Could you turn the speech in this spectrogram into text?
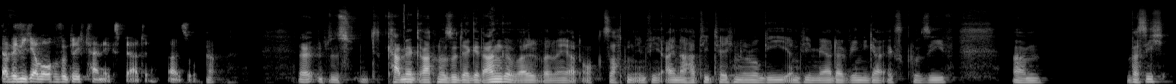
Da bin ich aber auch wirklich kein Experte. Also. Ja. Das kam mir gerade nur so der Gedanke, weil, weil wir ja auch sagten, irgendwie einer hat die Technologie irgendwie mehr oder weniger exklusiv. Ähm, was ich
